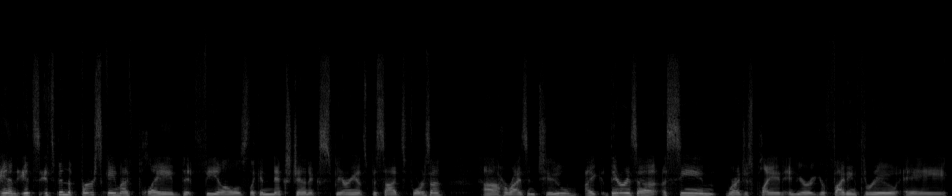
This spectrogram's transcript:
And it's it's been the first game I've played that feels like a next gen experience besides Forza. Uh, Horizon Two, like there is a, a scene where I just played, and you're you're fighting through a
